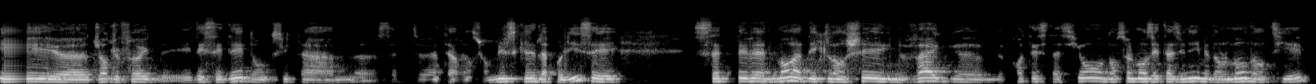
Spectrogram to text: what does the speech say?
Et euh, George Floyd est décédé donc suite à euh, cette intervention musclée de la police. Et cet événement a déclenché une vague euh, de protestations, non seulement aux États-Unis, mais dans le monde entier,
